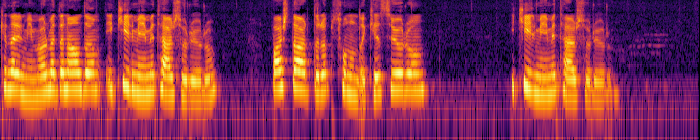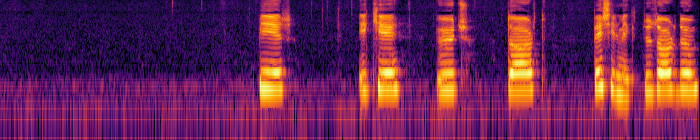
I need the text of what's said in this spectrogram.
Kenar ilmeğimi örmeden aldım. 2 ilmeğimi ters örüyorum. Başta arttırıp sonunda kesiyorum. 2 ilmeğimi ters örüyorum. 1 2 3 4 5 ilmek düz ördüm.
